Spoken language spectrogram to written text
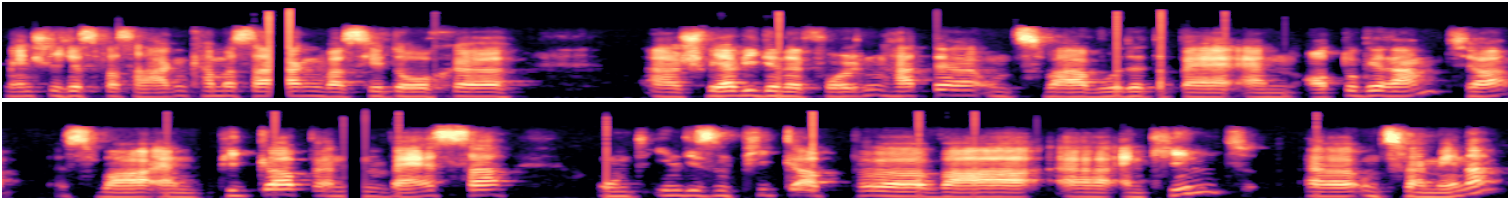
menschliches Versagen, kann man sagen, was jedoch schwerwiegende Folgen hatte. Und zwar wurde dabei ein Auto gerammt, ja, es war ein Pickup, ein weißer, und in diesem Pickup äh, war äh, ein Kind äh, und zwei Männer.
